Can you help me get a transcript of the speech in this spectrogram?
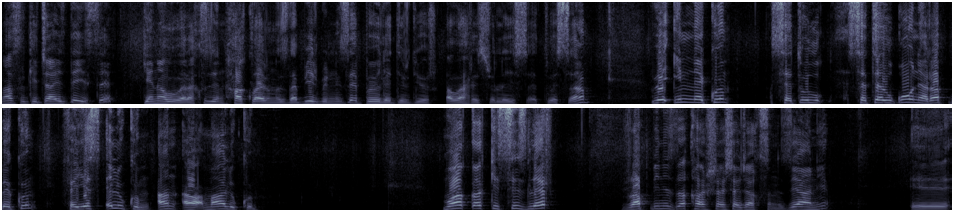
nasıl ki caiz değilse, genel olarak sizin haklarınızda birbirinize böyledir diyor Allah Resulü Aleyhisselatü Vesselam. Ve innekum setelgûne rabbekum feyes'elukum an a'malukum. Muhakkak ki sizler Rabbinizle karşılaşacaksınız. Yani e,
